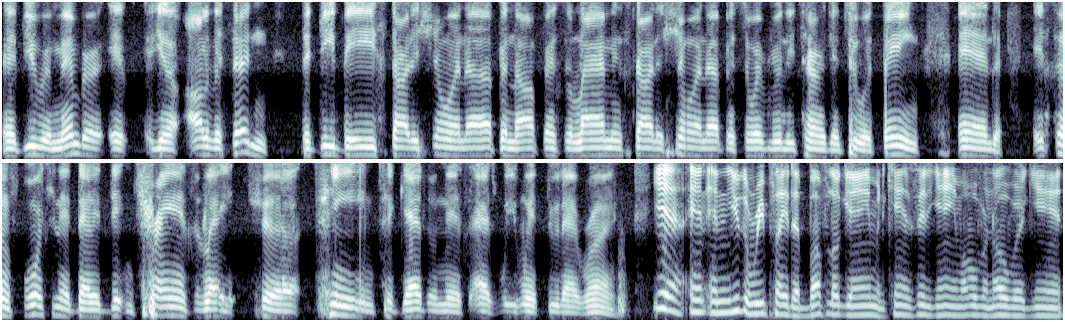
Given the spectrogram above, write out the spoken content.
if you remember, it you know all of a sudden the DBs started showing up and the offensive linemen started showing up, and so it really turned into a thing. And it's unfortunate that it didn't translate to team togetherness as we went through that run. Yeah, and, and you can replay the Buffalo game and the Kansas City game over and over again,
